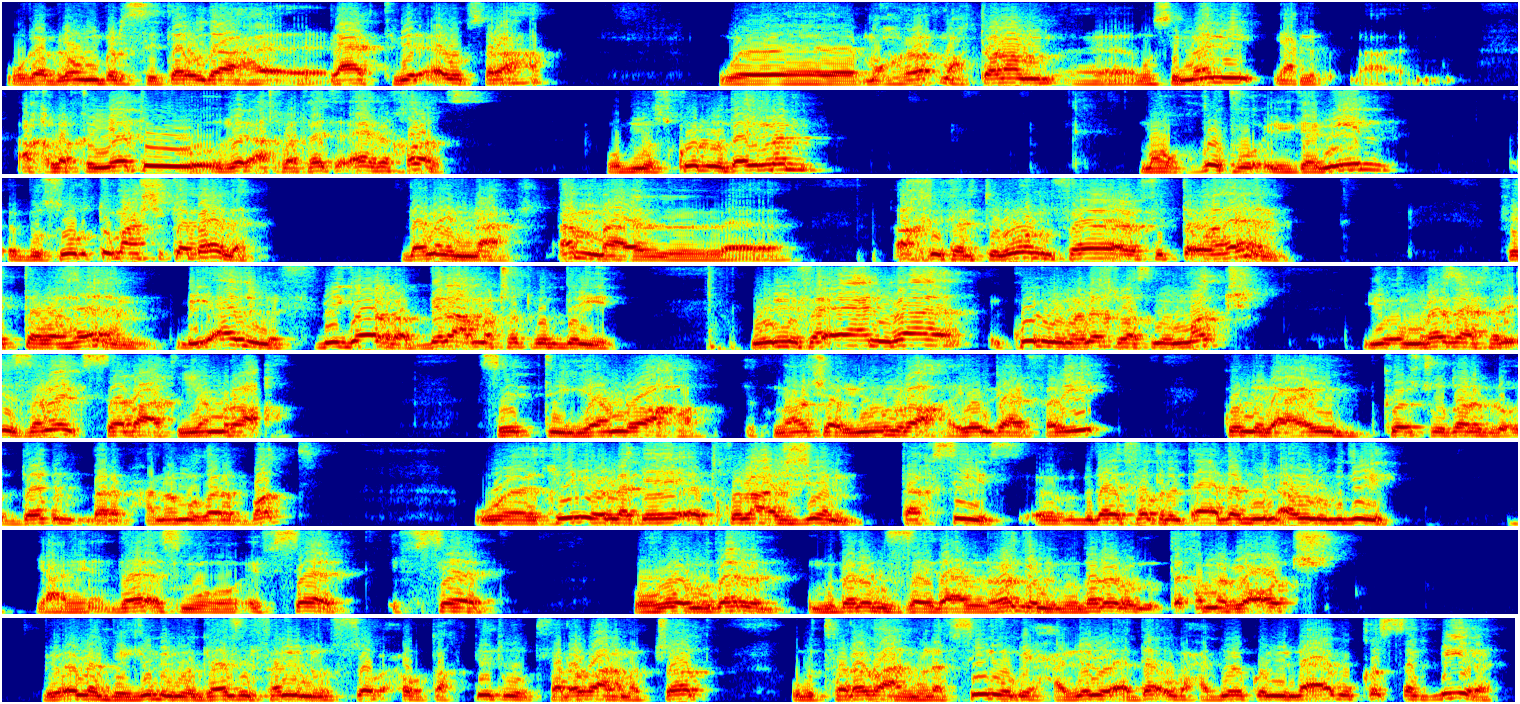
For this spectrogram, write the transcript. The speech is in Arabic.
وجاب لهم بيرستاو ده لاعب كبير قوي بصراحة. ومحترم موسيماني يعني أخلاقياته غير أخلاقيات الاهلي خالص. وبنذكر له دايما موقفه الجميل بصورته مع شيكابالا. ده ما يمنعش. أما الأخ كارتلون ففي التوهان. في التوهان بيألف بيجرب بيلعب ماتشات ودية. واللي فاقعني بقى كل ما نخلص من ماتش يقوم رازع فريق الزمالك سبعة أيام راحة. ست أيام راحة 12 يوم راحة يرجع الفريق كل لعيب كرشه ضارب لقدام ضارب حمام وضارب بط. وتخيل يقول لك إيه؟ ادخلوا على الجيم. تخسيس. بداية فترة إعداد من أول وجديد. يعني ده اسمه إفساد إفساد. وهو مدرب مدرب إزاي ده الراجل المدرب المنتخب ما بيقعدش. بيقول لك بيجيب الجهاز الفني من الصبح وتخطيط وبيتفرجوا على ماتشات وبيتفرجوا على المنافسين وبيحللوا الأداء وبيحللوا كل لاعب وقصة كبيرة.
